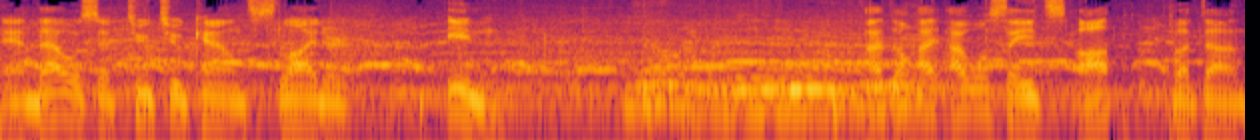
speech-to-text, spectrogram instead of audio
and that was a 2-2 count slider in. I don't. I, I won't say it's up, but um,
